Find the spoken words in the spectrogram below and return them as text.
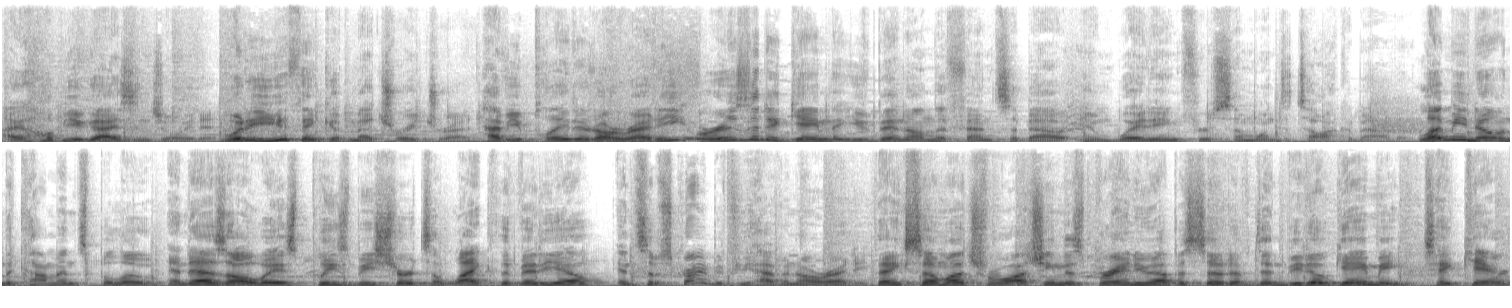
I hope you guys enjoyed it. What do you think of Metroid Dread? Have you played it already? Or is it a game that you've been on the fence about and waiting for someone to talk about it? Let me know in the comments below. And as always, please be sure to like the video and subscribe if you haven't already. Thanks so much for watching this brand new episode of Denvito Gaming. Take care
